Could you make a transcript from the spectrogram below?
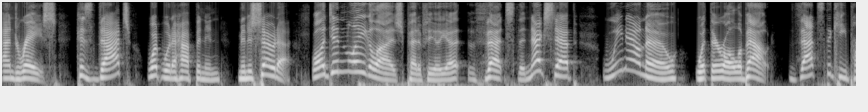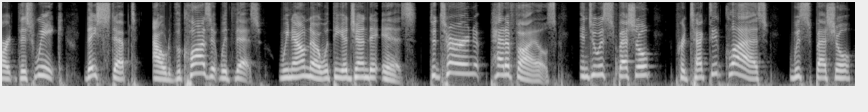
and race. Because that's what would have happened in Minnesota. While it didn't legalize pedophilia, that's the next step. We now know what they're all about. That's the key part this week. They stepped out of the closet with this. We now know what the agenda is to turn pedophiles into a special protected class with special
